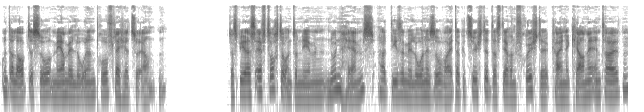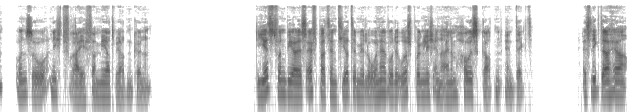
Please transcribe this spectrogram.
und erlaubt es so, mehr Melonen pro Fläche zu ernten. Das BASF-Tochterunternehmen Nunhems hat diese Melone so weitergezüchtet, dass deren Früchte keine Kerne enthalten und so nicht frei vermehrt werden können. Die jetzt von BASF patentierte Melone wurde ursprünglich in einem Hausgarten entdeckt. Es liegt daher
